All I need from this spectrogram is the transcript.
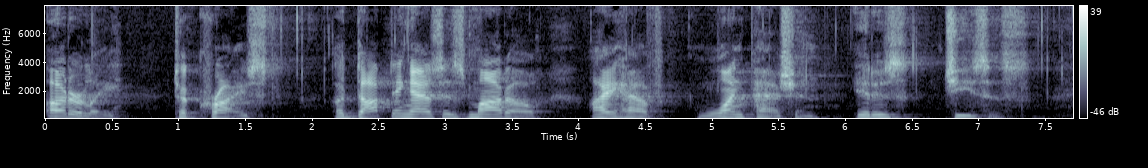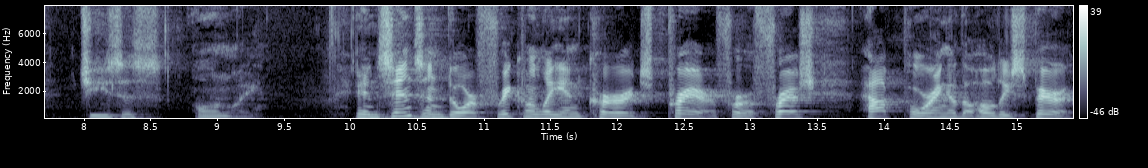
utterly to Christ, adopting as his motto, I have one passion it is Jesus, Jesus only. And Zinzendorf frequently encouraged prayer for a fresh outpouring of the Holy Spirit.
